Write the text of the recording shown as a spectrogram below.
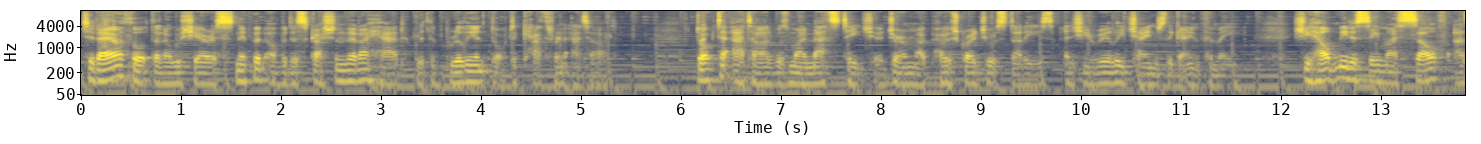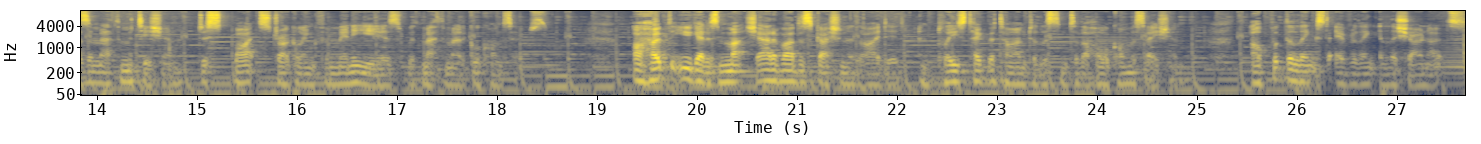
Today, I thought that I would share a snippet of a discussion that I had with the brilliant Dr. Catherine Attard. Dr. Attard was my maths teacher during my postgraduate studies, and she really changed the game for me. She helped me to see myself as a mathematician despite struggling for many years with mathematical concepts. I hope that you get as much out of our discussion as I did, and please take the time to listen to the whole conversation. I'll put the links to everything in the show notes.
